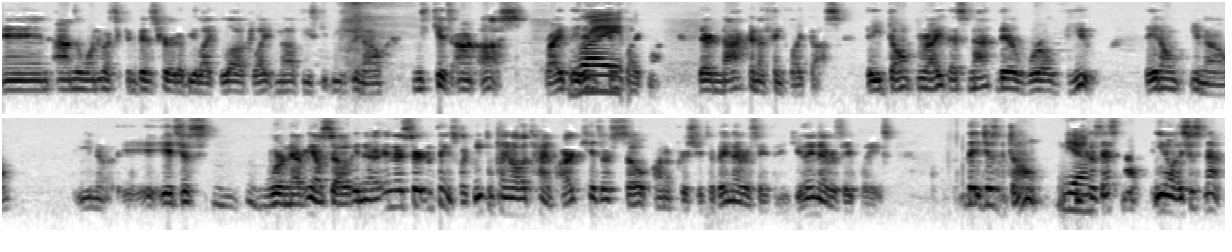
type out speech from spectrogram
and I'm the one who has to convince her to be like, look, lighten up. These, these you know, these kids aren't us, right? They Right. didn't think like us. They're not going to think like us. They don't, right? That's not their worldview. They don't, you know. You know, it, it's just we're never, you know. So, and, there, and there's certain things like we complain all the time. Our kids are so unappreciative. They never say thank you. They never say please. They just don't. Yeah. Because that's not, you know, it's just not.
